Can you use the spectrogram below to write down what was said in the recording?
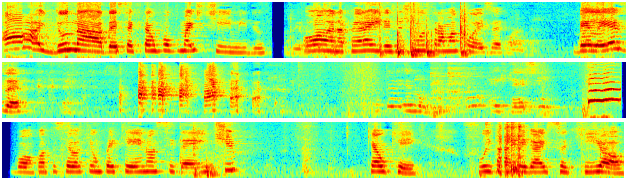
Ai, do nada, esse aqui tá um pouco mais tímido. Ô, Ana, peraí, deixa eu te mostrar uma coisa. Beleza? Bom, aconteceu aqui um pequeno acidente. Que é o quê? Fui carregar isso aqui, ó.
